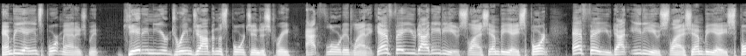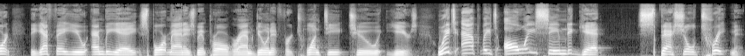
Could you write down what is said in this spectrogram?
MBA in sport management. Get into your dream job in the sports industry at Florida Atlantic. FAU.edu slash MBA Sport. FAU.edu slash MBA Sport. The FAU MBA Sport Management Program, doing it for 22 years. Which athletes always seem to get special treatment?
